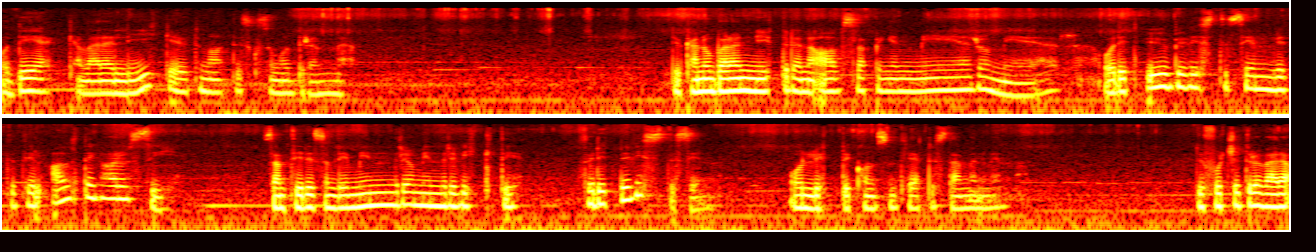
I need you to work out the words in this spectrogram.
Og det kan være like automatisk som å drømme. Du kan nå bare nyte denne avslappingen mer og mer, og ditt ubevisste sinn lytter til alt jeg har å si, samtidig som det er mindre og mindre viktig for ditt bevisste sinn å lytte konsentrert til stemmen min. Du fortsetter å være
